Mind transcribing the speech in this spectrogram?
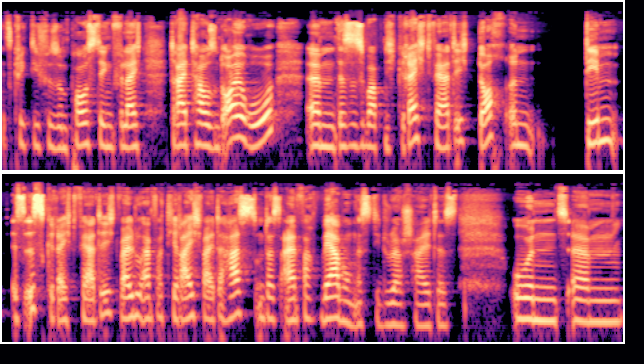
jetzt kriegt die für so ein Posting vielleicht 3000 Euro, ähm, das ist überhaupt nicht gerechtfertigt, doch in dem es ist gerechtfertigt, weil du einfach die Reichweite hast und das einfach Werbung ist, die du da schaltest. Und ähm,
